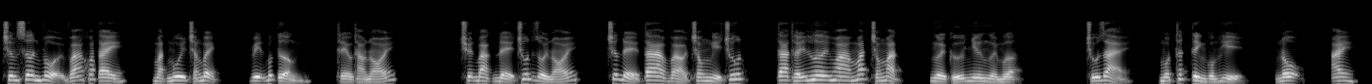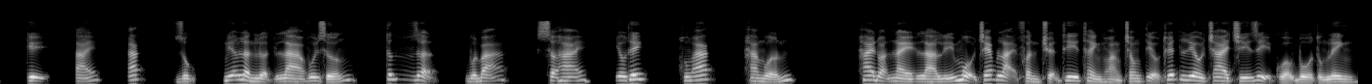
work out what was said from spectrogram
Trương Sơn vội vã khoát tay, mặt mũi trắng bệnh, vịn bức tường, thều thào nói. Chuyện bạc để chút rồi nói, trước để ta vào trong nghỉ chút, ta thấy hơi hoa mắt chóng mặt, người cứ như người mượn. Chú giải, một thất tình gồm hỉ, nộ, ai, kỵ, ái, ác, dục, nghĩa lần lượt là vui sướng, tức giận, buồn bã, sợ hãi, yêu thích, hung ác, ham muốn. Hai đoạn này là Lý Mộ chép lại phần truyện thi thành hoàng trong tiểu thuyết liêu trai trí dị của Bồ Tùng Linh,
